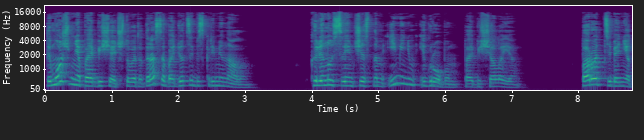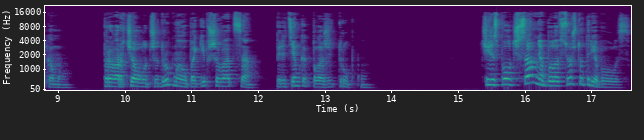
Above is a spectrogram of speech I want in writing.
Ты можешь мне пообещать, что в этот раз обойдется без криминала? Клянусь своим честным именем и гробом, пообещала я. Пороть тебя некому, проворчал лучший друг моего погибшего отца, перед тем как положить трубку. Через полчаса у меня было все, что требовалось.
